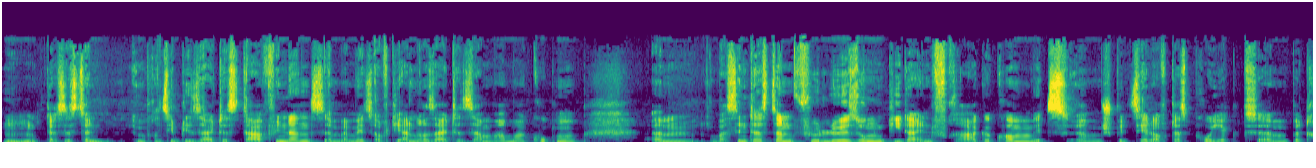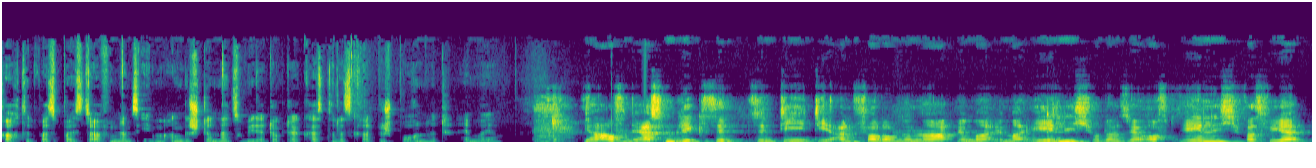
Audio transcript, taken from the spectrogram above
Mhm, das ist dann im Prinzip die Seite Starfinanz. Ähm, wenn wir jetzt auf die andere Seite Samhammer gucken, ähm, was sind das dann für Lösungen, die da in Frage kommen, jetzt ähm, speziell auf das Projekt betrachtet, was bei Starfinanz eben angestanden hat, so wie der Dr. Kastner das gerade besprochen hat, Herr Mayer? Ja, auf den ersten Blick sind, sind die, die Anforderungen immer, immer, immer ähnlich oder sehr oft ähnlich. Was wir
